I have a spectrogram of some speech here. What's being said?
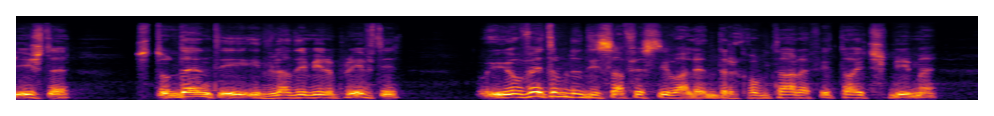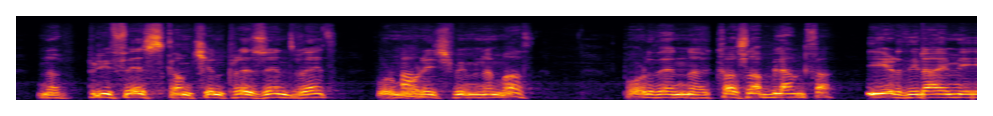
që ishte studenti i Vladimir Priftit, Jo vetëm në disa festivale ndërkombëtare fitoi çmime, në PriFest kam qenë prezent vetë, kur, po, mori çmimin e madh, por dhe në Casablanca, i erdhi lajmi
